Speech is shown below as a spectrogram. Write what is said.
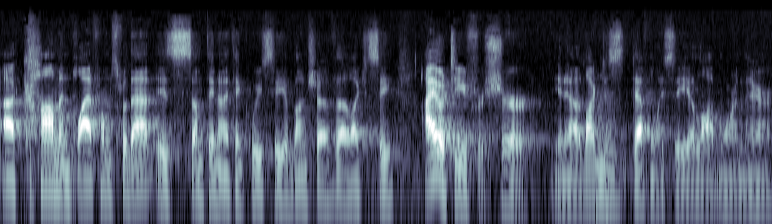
uh, common platforms for that is something I think we see a bunch of. I'd like to see IoT for sure. You know, I'd like mm. to definitely see a lot more in there.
